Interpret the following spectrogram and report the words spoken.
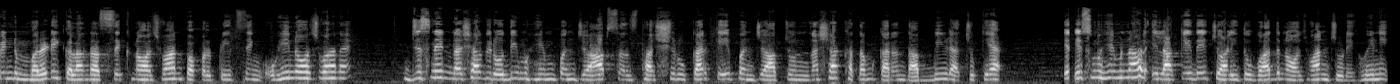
ਪਿੰਡ ਮਰੜੀ ਕਲਾਂ ਦਾ ਸਿੱਖ ਨੌਜਵਾਨ ਪਪਲਪ੍ਰੀਤ ਸਿੰਘ ਉਹੀ ਨੌਜਵਾਨ ਹੈ, ਜਿਸ ਨੇ ਨਸ਼ਾ ਵਿਰੋਧੀ ਮੁਹਿੰਮ ਪੰਜਾਬ ਸੰਸਥਾ ਸ਼ੁਰੂ ਕਰਕੇ ਪੰਜਾਬ 'ਚੋਂ ਨਸ਼ਾ ਖਤਮ ਕਰਨ ਦਾ ਬੀੜਾ ਚੁੱਕਿਆ ਹੈ। ਇਸ ਮੁਹਿੰਮ ਨਾਲ ਇਲਾਕੇ ਦੇ 40 ਤੋਂ ਵੱਧ ਨੌਜਵਾਨ ਜੁੜੇ ਹੋਏ ਨੇ,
